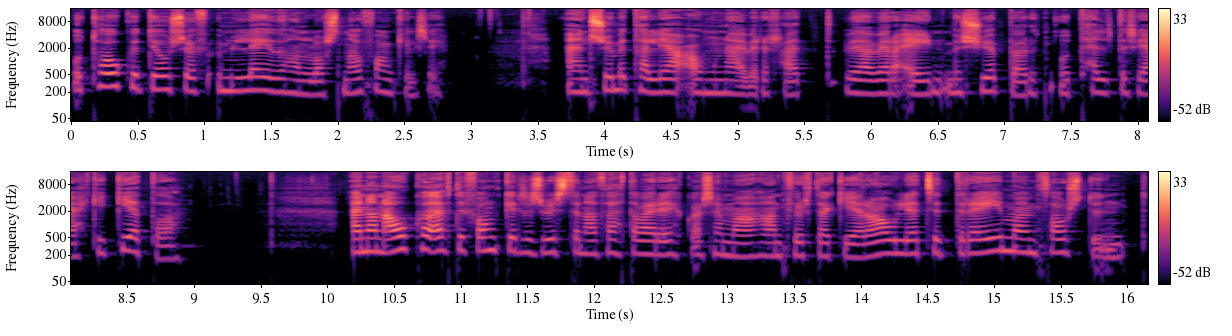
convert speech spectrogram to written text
og tók við Jósef um leiðu hann losna á fangilsi en sumi telja að hún hefði verið hrætt við að vera einn með sjö börn og teldi sér ekki geta það. En hann ákvaði eftir fangilsisvistina að þetta væri eitthvað sem hann þurfti að gera og let sér dreyma um þá stund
